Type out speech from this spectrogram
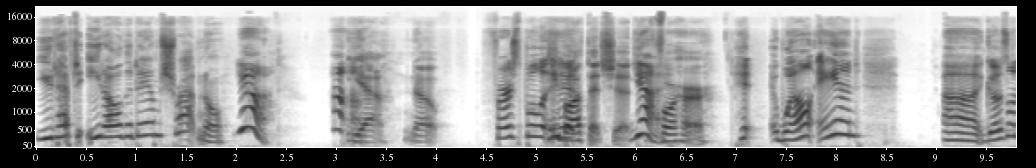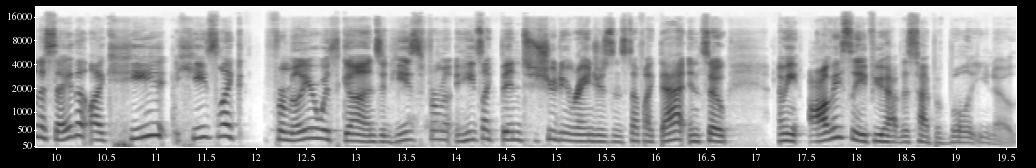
you'd have to eat all the damn shrapnel. yeah, uh-uh. Yeah, no. First bullet He hit, bought that shit Yeah. for her. hit. Well, and uh, goes on to say that like he he's like familiar with guns and he's from he's like been to shooting ranges and stuff like that. And so, I mean, obviously, if you have this type of bullet, you know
